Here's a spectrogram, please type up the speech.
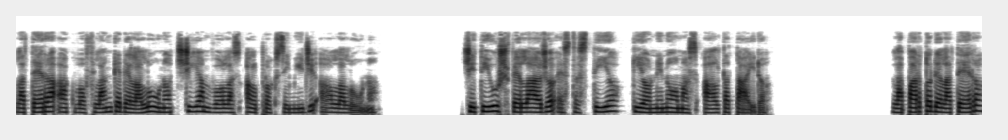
la terra aquo flanque de la luno ciam volas al proximigi alla luno. Citiu svelajo estas tio, cio ni nomas alta taido. La parto de la terra,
